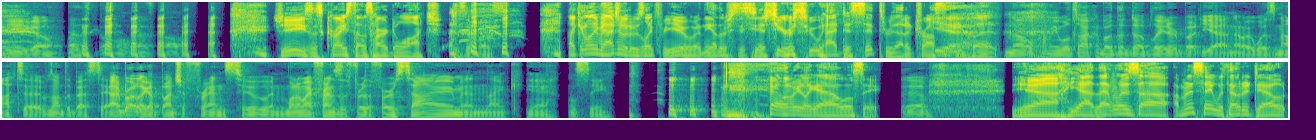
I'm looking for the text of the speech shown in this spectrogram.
there you go. Let's go. Let's go. Jesus Christ, that was hard to watch. Yes, it was. I can only imagine what it was like for you and the other CCSers who had to sit through that atrocity. But no, I mean we'll talk about the dub later, but yeah, no, it was not. Uh, it was not the best day. I brought like a bunch of friends too, and one of my friends was for the first time, and like, yeah, we'll see. let me like, oh, we'll see. yeah, Yeah, yeah, that was uh I'm gonna say without a doubt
